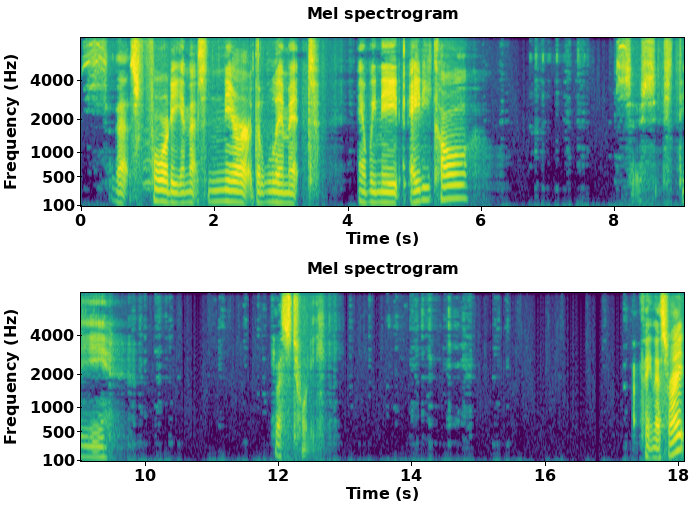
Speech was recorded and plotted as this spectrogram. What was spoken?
So That's 40, and that's near the limit. And we need 80 coal. So 60 plus 20. I think that's right.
